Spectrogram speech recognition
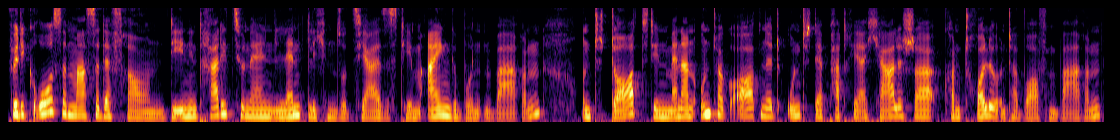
Für die große Masse der Frauen, die in den traditionellen ländlichen Sozialsystemen eingebunden waren und dort den Männern untergeordnet und der patriarchalischer Kontrolle unterworfen waren,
